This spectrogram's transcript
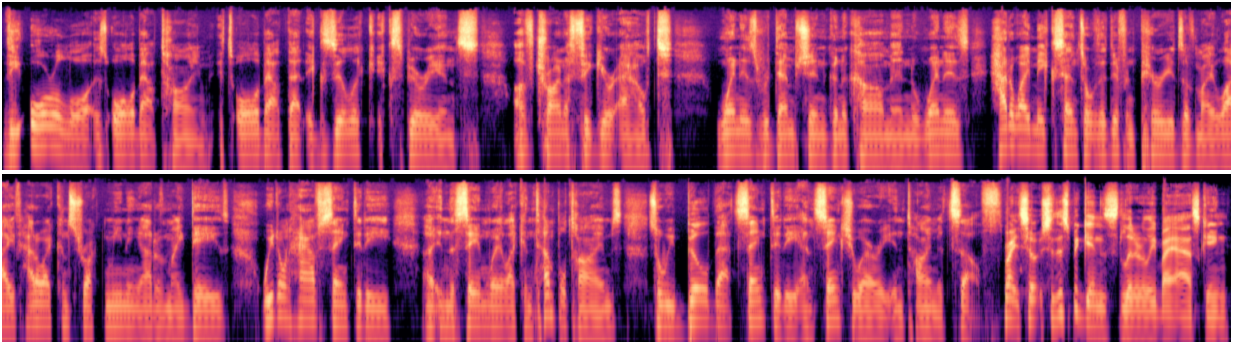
The oral law is all about time. It's all about that exilic experience of trying to figure out when is redemption going to come and when is how do i make sense over the different periods of my life? How do i construct meaning out of my days? We don't have sanctity uh, in the same way like in temple times so we build that sanctity and sanctuary in time itself. Right so so this begins literally by asking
